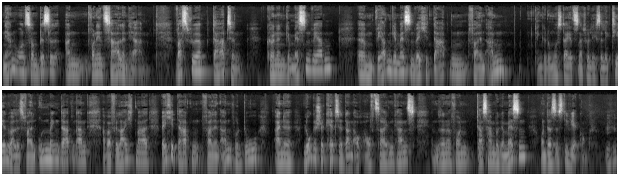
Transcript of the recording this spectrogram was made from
nähern wir uns so ein bisschen an, von den Zahlen her an. Was für Daten können gemessen werden, ähm, werden gemessen, welche Daten fallen an, denke, du musst da jetzt natürlich selektieren, weil es fallen Unmengen Daten an, aber vielleicht mal, welche Daten fallen an, wo du eine logische Kette dann auch aufzeigen kannst, im Sinne von, das haben wir gemessen und das ist die Wirkung. Mhm.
